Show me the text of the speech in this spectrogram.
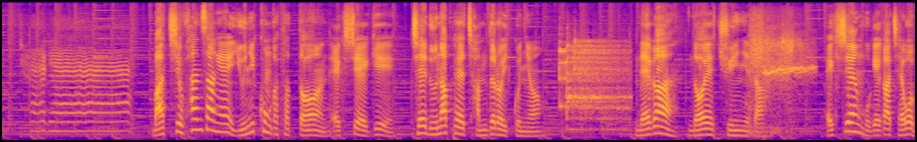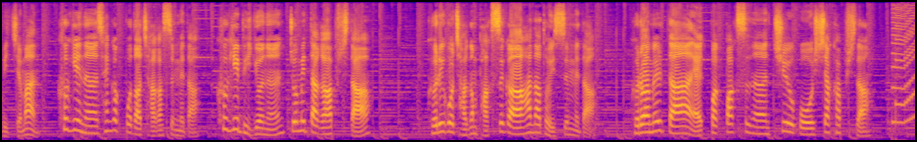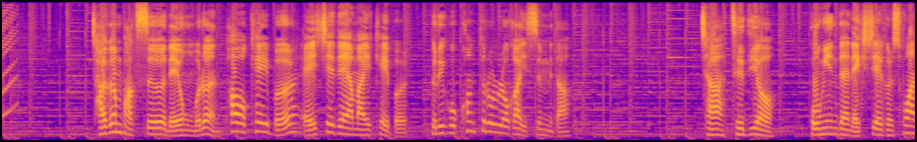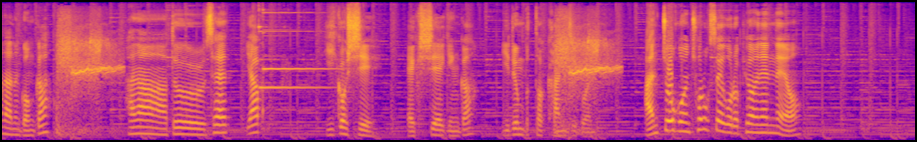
마치 환상의 유니콘 같았던 엑시액이 제 눈앞에 잠들어 있군요. 내가 너의 주인이다. 엑시액 무게가 제법 있지만 크기는 생각보다 작았습니다. 크기 비교는 좀 이따가 합시다. 그리고 작은 박스가 하나 더 있습니다. 그럼 일단 액박 박스는 치우고 시작합시다. 작은 박스 내용물은 파워 케이블, HDMI 케이블, 그리고 컨트롤러가 있습니다. 자, 드디어 봉인된 엑시액을 소환하는 건가? 하나, 둘, 셋, 얍! 이것이 엑시액인가? 이름부터 간지군. 안쪽은 초록색으로 표현했네요.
